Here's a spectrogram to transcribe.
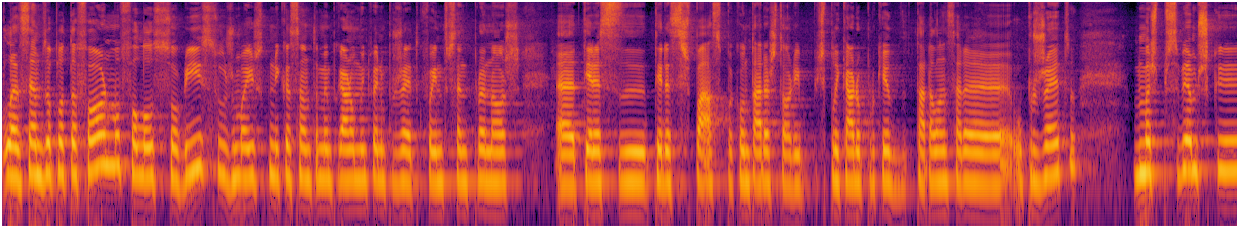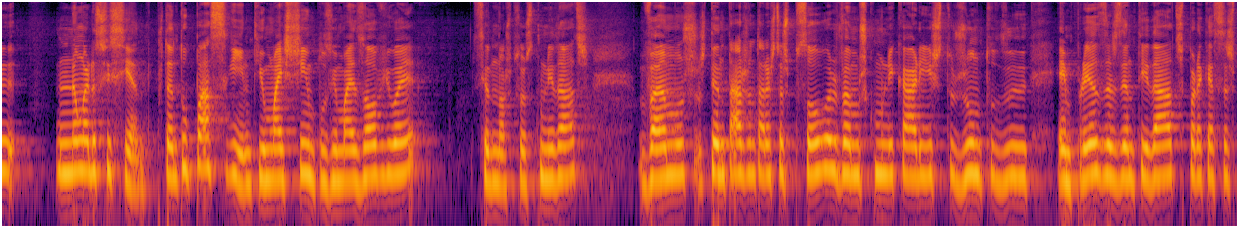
lançamos a plataforma, falou-se sobre isso, os meios de comunicação também pegaram muito bem no projeto, que foi interessante para nós uh, ter, esse, ter esse espaço para contar a história e explicar o porquê de estar a lançar a, o projeto mas percebemos que não era suficiente. Portanto, o passo seguinte e o mais simples e o mais óbvio é, sendo nós pessoas de comunidades, vamos tentar juntar estas pessoas, vamos comunicar isto junto de empresas, de entidades, para que essas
